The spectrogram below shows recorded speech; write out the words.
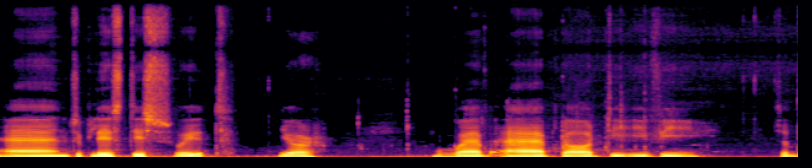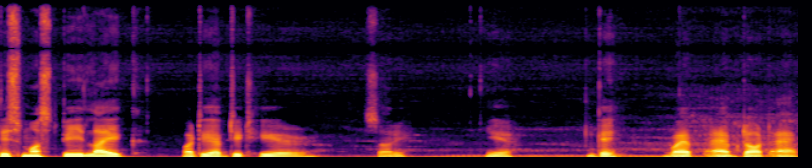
and replace this with your web app.dev so this must be like what you have did here. Sorry. Here. Okay. web app.app .app.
